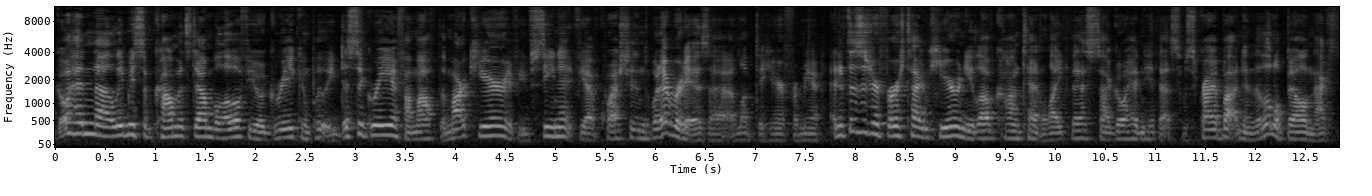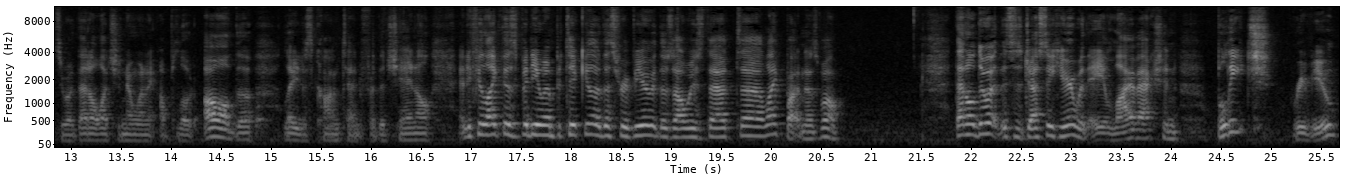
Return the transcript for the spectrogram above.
Go ahead and uh, leave me some comments down below if you agree, completely disagree, if I'm off the mark here, if you've seen it, if you have questions, whatever it is, uh, I'd love to hear from you. And if this is your first time here and you love content like this, uh, go ahead and hit that subscribe button and the little bell next to it. That'll let you know when I upload all of the latest content for the channel. And if you like this video in particular, this review, there's always that uh, like button as well. That'll do it. This is Jesse here with a live action Bleach review,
